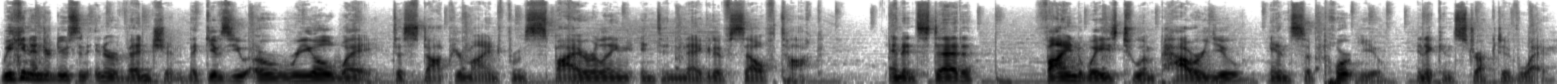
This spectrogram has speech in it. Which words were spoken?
we can introduce an intervention that gives you a real way to stop your mind from spiraling into negative self talk and instead find ways to empower you and support you in a constructive way.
